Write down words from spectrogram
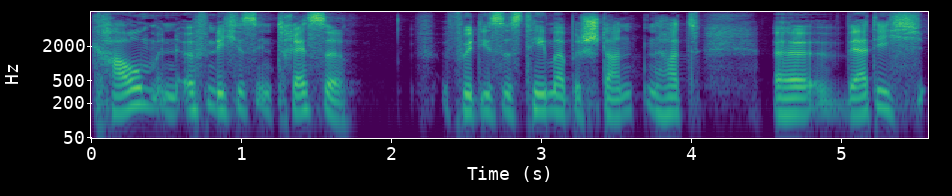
kaum ein öffentliches Interesse für dieses Thema bestanden hat, äh, werde ich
